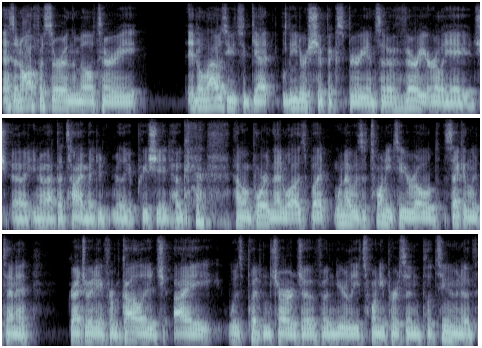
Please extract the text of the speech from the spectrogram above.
as an officer in the military, it allows you to get leadership experience at a very early age. Uh, you know, at the time, I didn't really appreciate how how important that was. But when I was a 22 year old second lieutenant graduating from college, I was put in charge of a nearly 20 person platoon of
